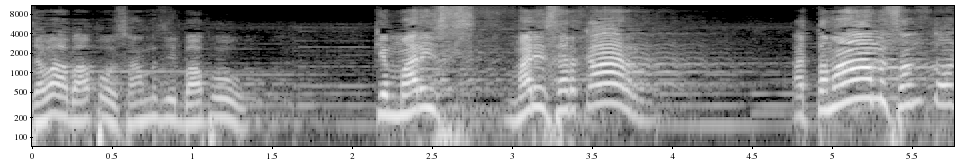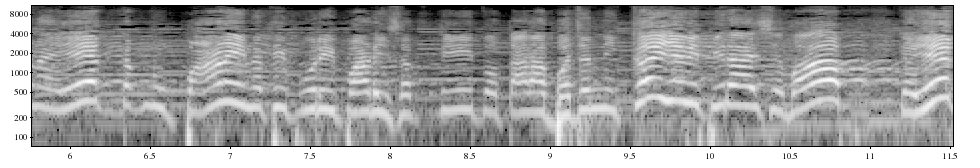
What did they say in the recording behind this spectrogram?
જવાબ આપો શામજી બાપુ, કે મારી મારી સરકાર આ તમામ સંતોને એક ટકનું પાણી નથી પૂરી પાડી શકતી, તો તારા ભજનની કઈ એવી પીરાય છે બાપ, કે એક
